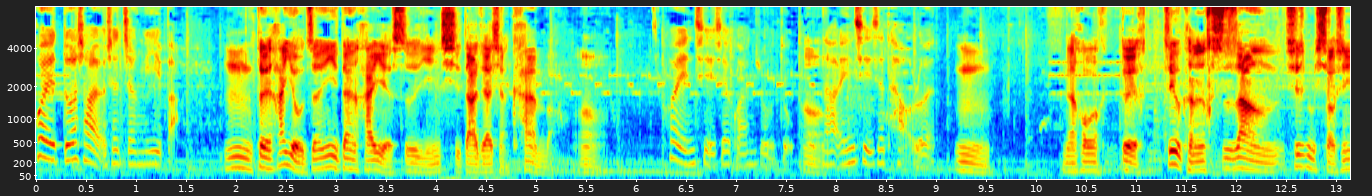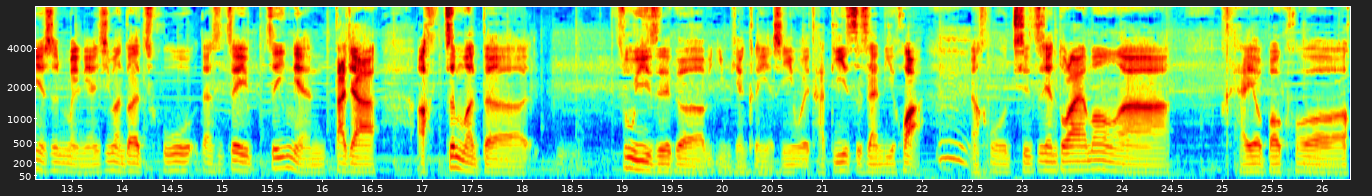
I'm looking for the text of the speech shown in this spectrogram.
会多少有些争议吧，嗯，对，它有争议，但它也是引起大家想看吧，嗯会引起一些关注度，嗯然后引起一些讨论。嗯，然后对这个可能是让其实小新也是每年基本上都在出，但是这一这一年大家啊这么的。嗯注意这个影片，可能也是因为它第一次 3D 化，嗯，然后其实之前哆啦 A 梦啊，还有包括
